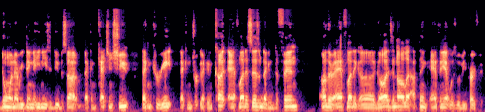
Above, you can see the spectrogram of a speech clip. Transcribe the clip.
doing everything that he needs to do beside him. That can catch and shoot, that can create, that can that can cut athleticism, that can defend other athletic uh, guards and all that. I think Anthony Edwards would be perfect.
